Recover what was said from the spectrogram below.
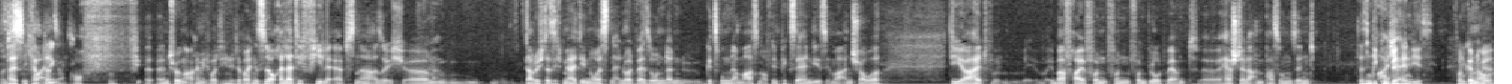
Und das heißt, ich habe vor allen Dingen auch, äh, Entschuldigung, Achim, ich wollte dich nicht unterbrechen, es sind auch relativ viele Apps, ne? Also ich, ähm, ja. dadurch, dass ich mir halt die neuesten Android-Versionen dann gezwungenermaßen auf den Pixel-Handys immer anschaue, die ja halt immer frei von, von, von Bloatware und äh, Herstelleranpassungen sind. Das sind die Google-Handys von genau, Google.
